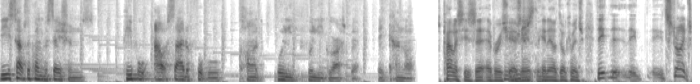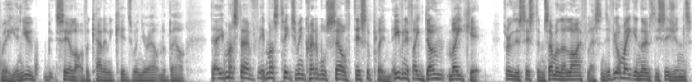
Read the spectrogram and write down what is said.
These types of conversations, people outside of football can't fully, fully grasp it. They cannot. Palace's uh, Eberechi Yeah, Eze in, in our documentary. The, the, the, it strikes me, and you see a lot of academy kids when you're out and about, that it must have, it must teach them incredible self discipline, even if they don't make it through the system. Some of the life lessons, if you're making those decisions,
